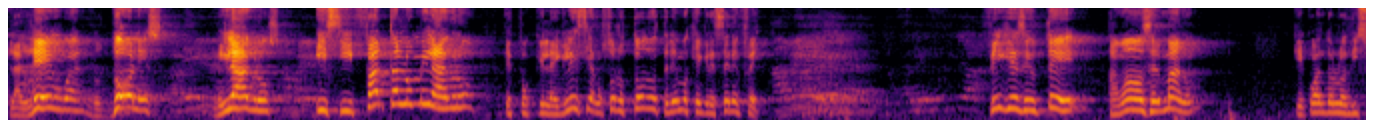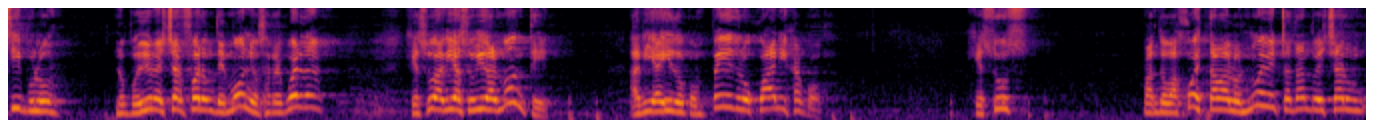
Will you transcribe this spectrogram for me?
La lengua, los dones, milagros. Y si faltan los milagros, es porque la iglesia, nosotros todos tenemos que crecer en fe. Fíjese usted, amados hermanos, que cuando los discípulos no pudieron echar fuera un demonio, ¿se recuerda? Jesús había subido al monte, había ido con Pedro, Juan y Jacob. Jesús, cuando bajó, estaban los nueve tratando de echar un,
